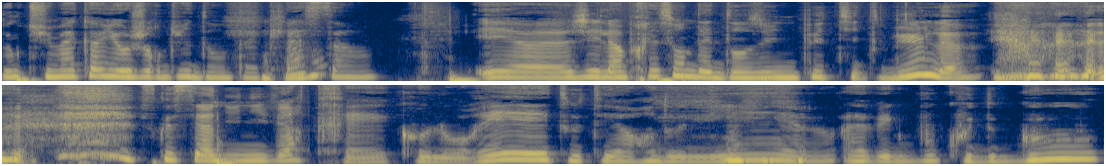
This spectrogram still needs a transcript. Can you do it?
donc tu m'accueilles aujourd'hui dans Mhm. ta classe hein, et euh, j'ai l'impression d'être dans une petite bulle. Parce que c'est un univers très coloré tout est ordonné euh, avec beaucoup de goût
